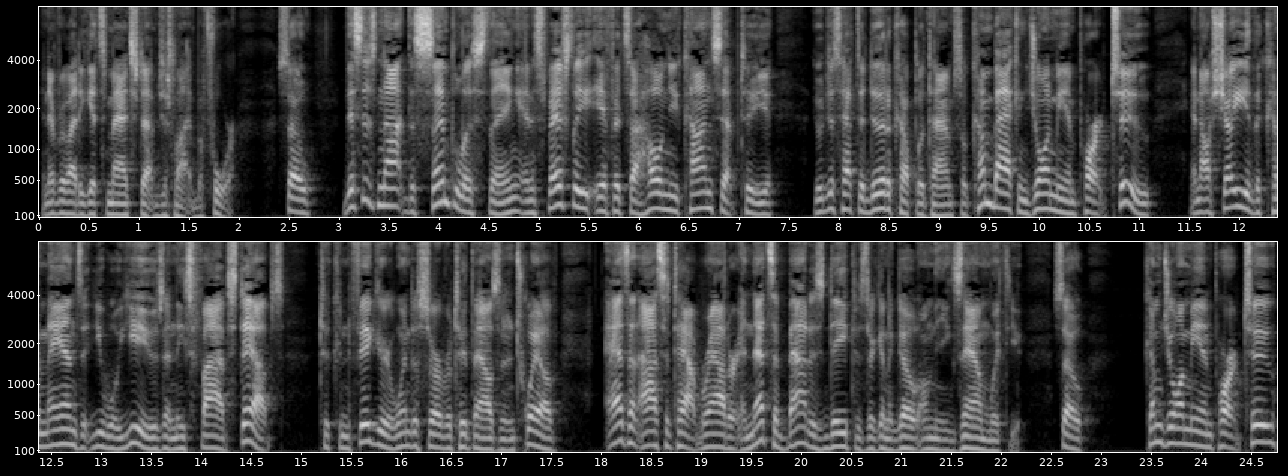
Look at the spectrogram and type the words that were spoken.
and everybody gets matched up just like before. So this is not the simplest thing, and especially if it's a whole new concept to you, you'll just have to do it a couple of times. So come back and join me in part two, and I'll show you the commands that you will use in these five steps to configure Windows Server 2012 as an ISATAP router, and that's about as deep as they're going to go on the exam with you. So come join me in part two,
